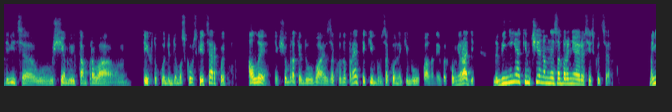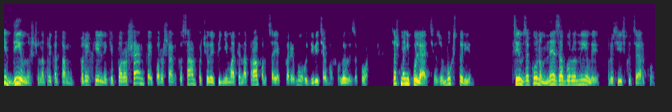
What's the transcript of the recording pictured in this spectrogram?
дивіться, ущемлюють там права тих, хто ходить до московської церкви. Але якщо брати до уваги законопроект, який був закон, який був ухвалений в Верховній Раді, ну він ніяким чином не забороняє російську церкву. Мені дивно, що, наприклад, там прихильники Порошенка і Порошенко сам почали піднімати на прапор це як перемогу. Дивіться, ми хвалили закон. Це ж маніпуляція з обох сторін. Цим законом не заборонили російську церкву.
